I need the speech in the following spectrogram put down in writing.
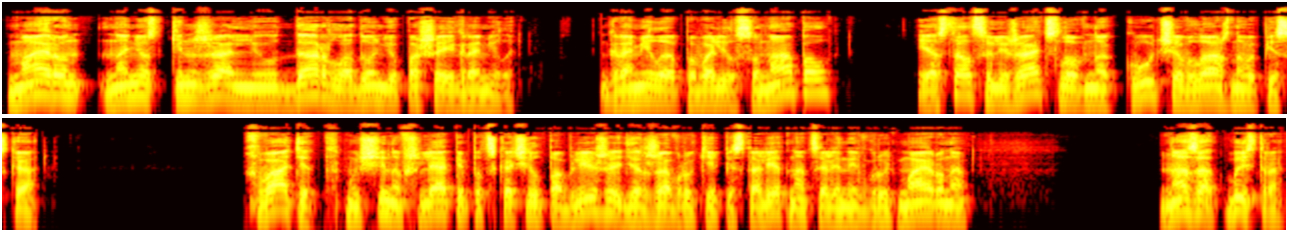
Майрон нанес кинжальный удар ладонью по шее громилы. Громила повалился на пол и остался лежать, словно куча влажного песка. «Хватит!» — мужчина в шляпе подскочил поближе, держа в руке пистолет, нацеленный в грудь Майрона. «Назад! Быстро!»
